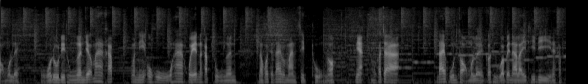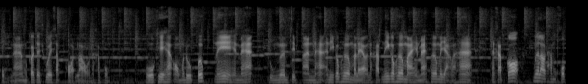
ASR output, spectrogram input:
2 หมดเลยโอ้โหดูดีถุงเงินเยอะมากครับวันนี้โอ้โห5เควสนะครับถุงเงินเราก็จะได้ประมาณ 10 ถุงเนาะเนี่ยมันก็จะ ได้คูณ 2 หมดเลย ก็ถือว่าเป็นอะไรที่ดีนะครับผมนะมันก็จะช่วยซัพพอร์ตเรานะครับผมโอเคฮะออกมาดูปุ๊บนี่เห็นไหมฮะถุงเงิน 10 อันนะฮะอันนี้ก็เพิ่มมาแล้วนะครับนี่ก็เพิ่มมาเห็นไหมเพิ่มมาอย่างละ5นะครับก็เมื่อเราทำครบ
